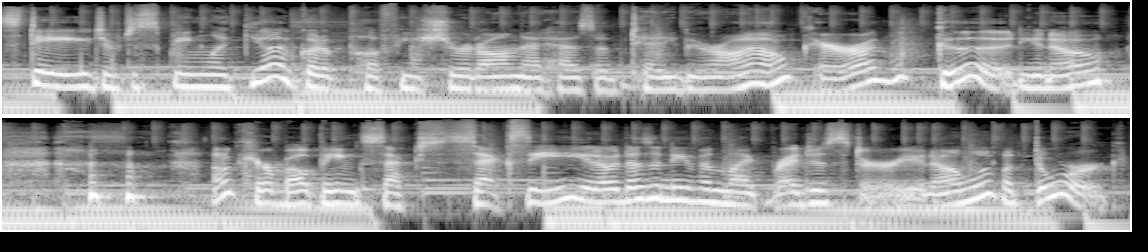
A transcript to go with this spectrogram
stage of just being like, yeah, I've got a puffy shirt on that has a teddy bear on. I don't care. I look good, you know. I don't care about being sex- sexy, you know. It doesn't even like register, you know. I'm a dork.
